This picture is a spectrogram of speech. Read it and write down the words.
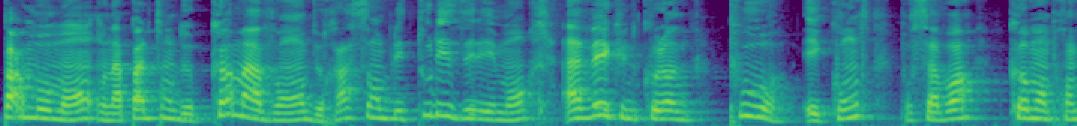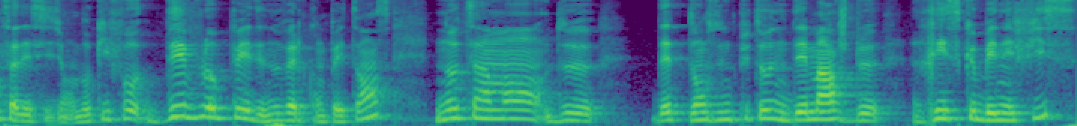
par moment, on n'a pas le temps de, comme avant, de rassembler tous les éléments avec une colonne pour et contre pour savoir comment prendre sa décision. Donc il faut développer des nouvelles compétences, notamment d'être dans une plutôt une démarche de risque-bénéfice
